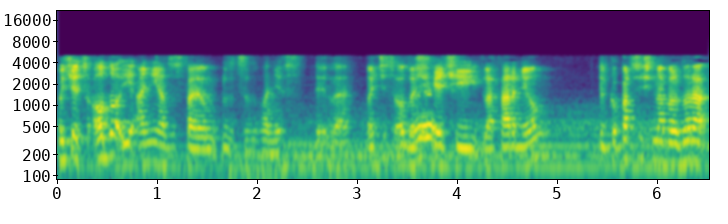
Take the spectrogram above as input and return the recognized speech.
Ojciec Odo i Ania zostają zdecydowanie w tyle. Ojciec Odo świeci latarnią, tylko patrzy się na Waldora.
